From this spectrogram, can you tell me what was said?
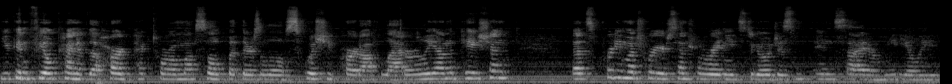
You can feel kind of the hard pectoral muscle, but there's a little squishy part off laterally on the patient. That's pretty much where your central ray needs to go, just inside or medially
